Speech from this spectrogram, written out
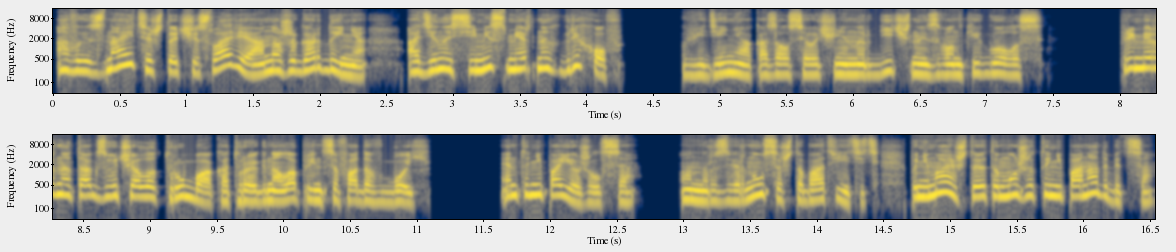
«А вы знаете, что тщеславие, оно же гордыня, один из семи смертных грехов?» У видения оказался очень энергичный и звонкий голос. Примерно так звучала труба, которая гнала принцев ада в бой. Энтони поежился. Он развернулся, чтобы ответить, понимая, что это может и не понадобиться.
